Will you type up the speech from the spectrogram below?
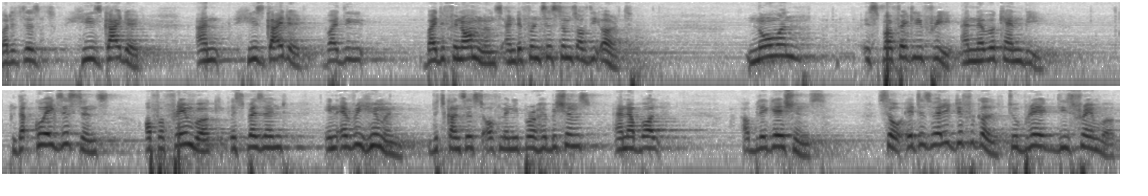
but it is he is guided, and he is guided by the by the phenomenons and different systems of the earth. No one is perfectly free and never can be. The coexistence of a framework is present in every human, which consists of many prohibitions and abol- obligations. So it is very difficult to break this framework.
